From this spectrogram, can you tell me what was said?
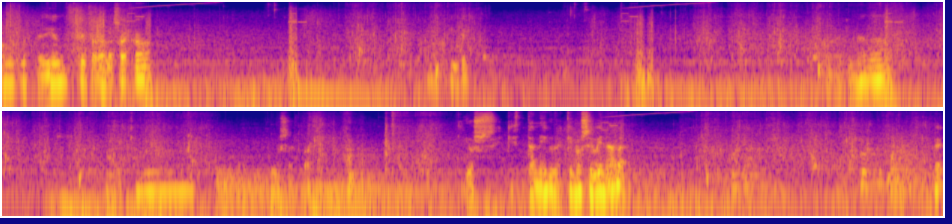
Otro expediente para la saca. Por aquí nada. Y aquí... Pulsa espacio. Dios, es que está negro, es que no se ve nada. Eh.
